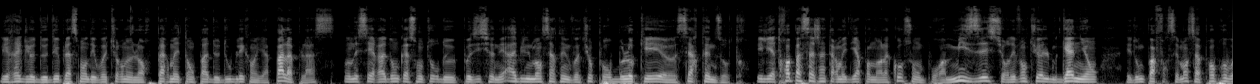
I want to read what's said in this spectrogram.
Les règles de déplacement des voitures ne leur permettant pas de doubler quand il n'y a pas la place. On essaiera donc à son tour de positionner habilement certaines voitures pour bloquer euh, certaines autres. Il y a trois passages intermédiaires pendant la course où on pourra miser sur l'éventuel gagnant et donc pas forcément sa propre voiture.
